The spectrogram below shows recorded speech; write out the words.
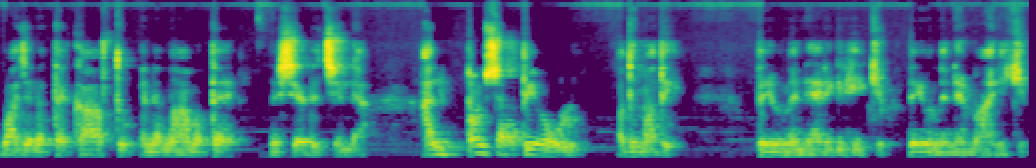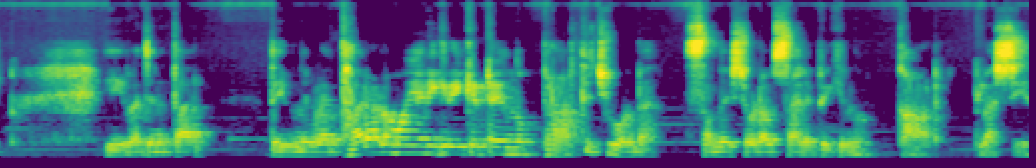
വചനത്തെ കാത്തു എന്റെ നാമത്തെ നിഷേധിച്ചില്ല. അല്പം ശക്തിയേ ഉള്ളൂ അത് മതി. ദൈവം നിന്നെ അനുഗ്രഹിക്കും ദൈവം നിന്നെ മാനിക്കും. ഈ വചനത്താൽ ദൈവം നിങ്ങളെ ധാരാളമായി അനുഗ്രഹിക്കട്ടെ എന്ന് പ്രാർത്ഥിച്ചുകൊണ്ട് സന്ദേശത്തോടെ അവസാനിപ്പിക്കുന്നു. ഗാഡ് ബ്ലസ് യു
